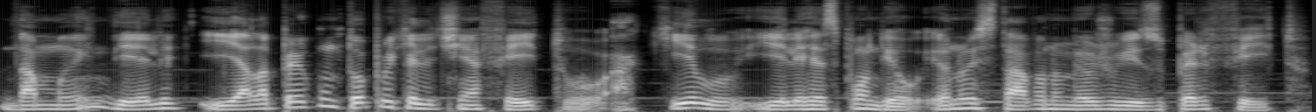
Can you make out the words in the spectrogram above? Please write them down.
da mãe dele e ela perguntou por que ele tinha feito aquilo e ele respondeu: "Eu não estava no meu juízo perfeito".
